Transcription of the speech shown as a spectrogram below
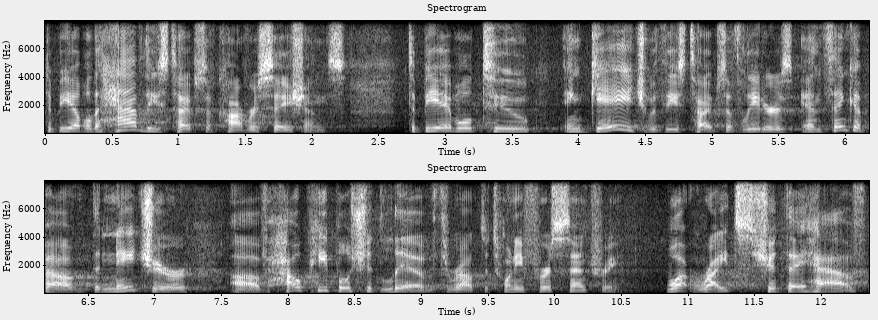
to be able to have these types of conversations, to be able to engage with these types of leaders and think about the nature of how people should live throughout the 21st century. What rights should they have?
